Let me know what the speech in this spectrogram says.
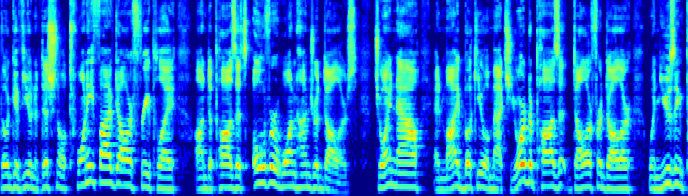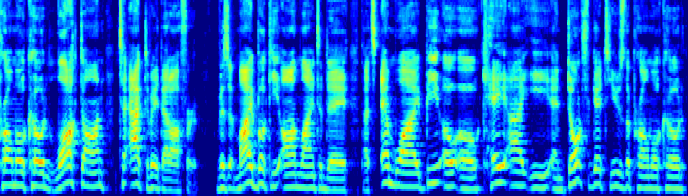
they'll give you an additional $25 free play on deposits over $100. Join now, and MyBookie will match your deposit dollar for dollar when using promo code LOCKED ON to activate that offer. Visit MyBookie online today. That's M Y B O O K I E. And don't forget to use the promo code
